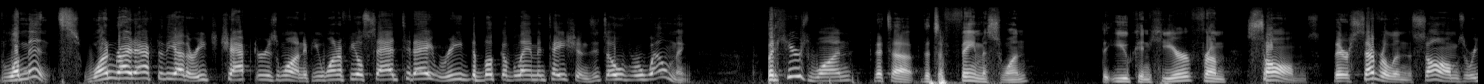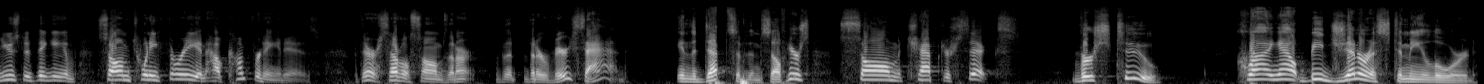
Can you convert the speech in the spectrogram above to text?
laments, one right after the other. Each chapter is one. If you want to feel sad today, read the book of Lamentations. It's overwhelming. But here's one that's a, that's a famous one that you can hear from Psalms. There are several in the Psalms. We're used to thinking of Psalm 23 and how comforting it is. But there are several Psalms that, aren't, that, that are very sad in the depths of themselves. Here's Psalm chapter 6, verse 2, crying out, Be generous to me, Lord,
